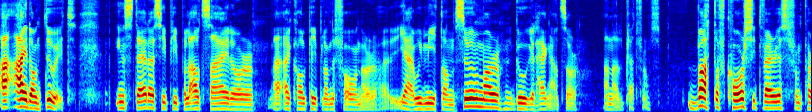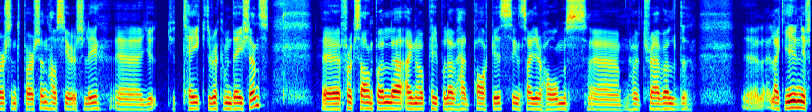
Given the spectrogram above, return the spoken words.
I, I, don't do it. Instead, I see people outside, or I, I call people on the phone, or uh, yeah, we meet on Zoom or Google Hangouts or on other platforms. But of course, it varies from person to person how seriously you you take the recommendations. Uh, for example, uh, I know people have had parties inside their homes uh, who have traveled. Uh, like even if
